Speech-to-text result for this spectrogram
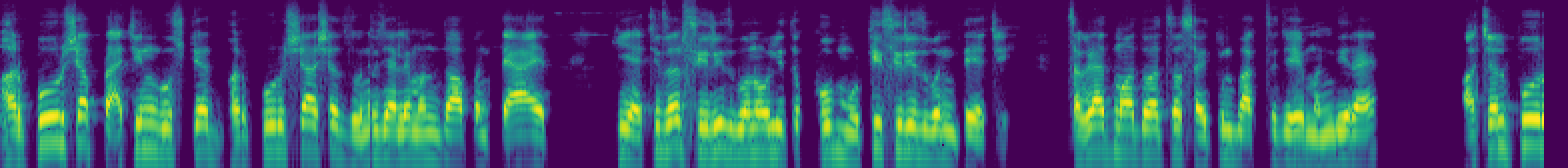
भरपूरशा प्राचीन गोष्टी आहेत. भरपूरशा अशा जुने ज्याला म्हणतो आपण त्या आहेत की याची जर सिरीज बनवली तर खूप मोठी सिरीज बनते याची. सगळ्यात महत्वाचं सैतुलबागचं जे हे मंदिर आहे अचलपूर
